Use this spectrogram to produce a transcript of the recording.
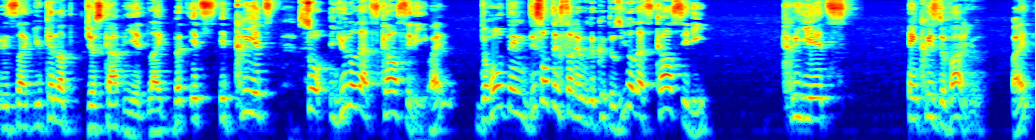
It's like you cannot just copy it. Like, but it's it creates. So you know that scarcity, right? The whole thing. This whole thing started with the cryptos. You know that scarcity creates increase the value, right?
